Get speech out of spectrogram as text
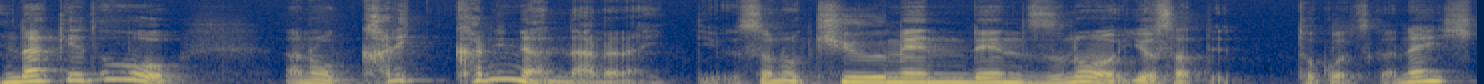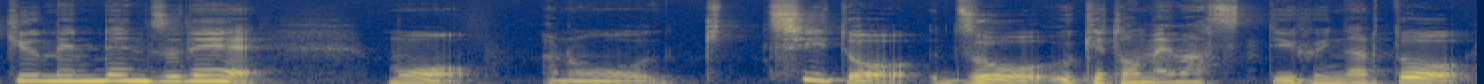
だけどあのカリッカリにはならないっていうその球面レンズの良さってとこですかね。非球面レンズでもうあのきっちりと像を受け止めますっていうふうになると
